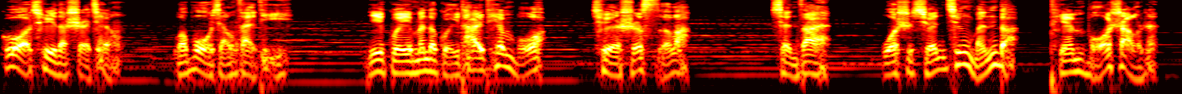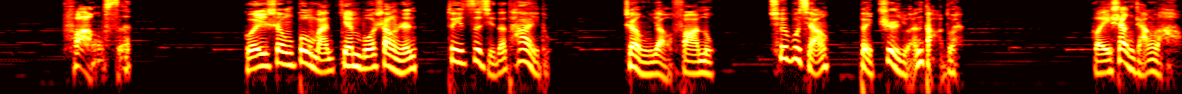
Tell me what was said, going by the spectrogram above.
过去的事情，我不想再提。你鬼门的鬼胎天博，确实死了。现在，我是玄清门的天博上人，放肆！鬼圣不满天博上人对自己的态度，正要发怒，却不想被志远打断。鬼圣长老。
